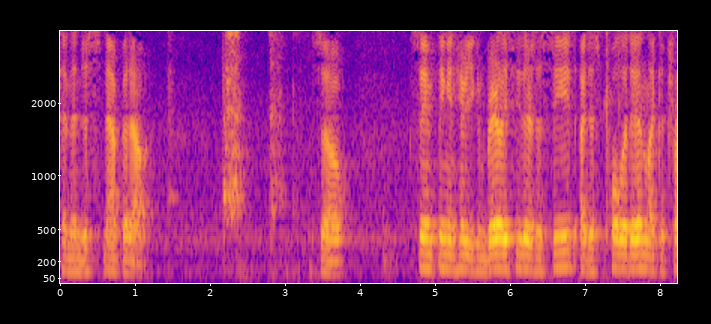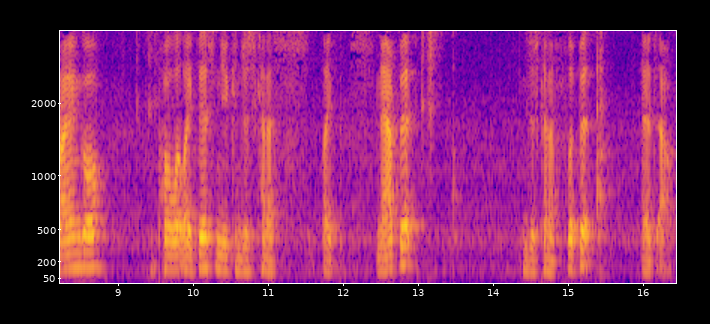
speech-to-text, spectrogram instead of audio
and then just snap it out. So same thing in here. You can barely see there's a seed. I just pull it in like a triangle, pull it like this, and you can just kind of like snap it and just kind of flip it and it's out.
